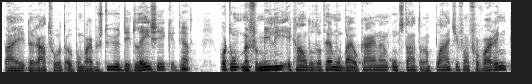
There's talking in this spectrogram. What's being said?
bij de Raad voor het Openbaar Bestuur. Dit lees ik. Dit. Ja. Kortom, mijn familie, ik haalde dat helemaal bij elkaar en dan ontstaat er een plaatje van verwarring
